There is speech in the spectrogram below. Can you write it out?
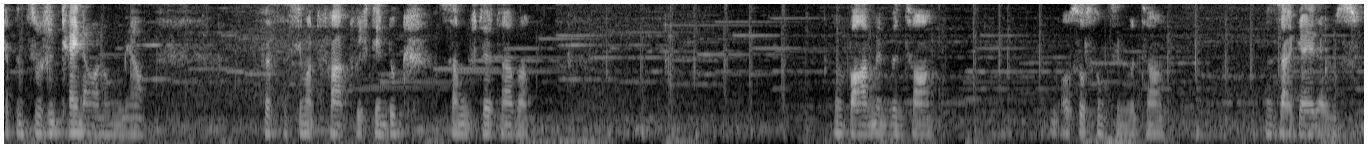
Ich habe inzwischen keine Ahnung mehr. Falls das jemand fragt, wie ich den Look zusammengestellt habe. War im Inventar. Im Ausrüstungsinventar. Das sah geil aus.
